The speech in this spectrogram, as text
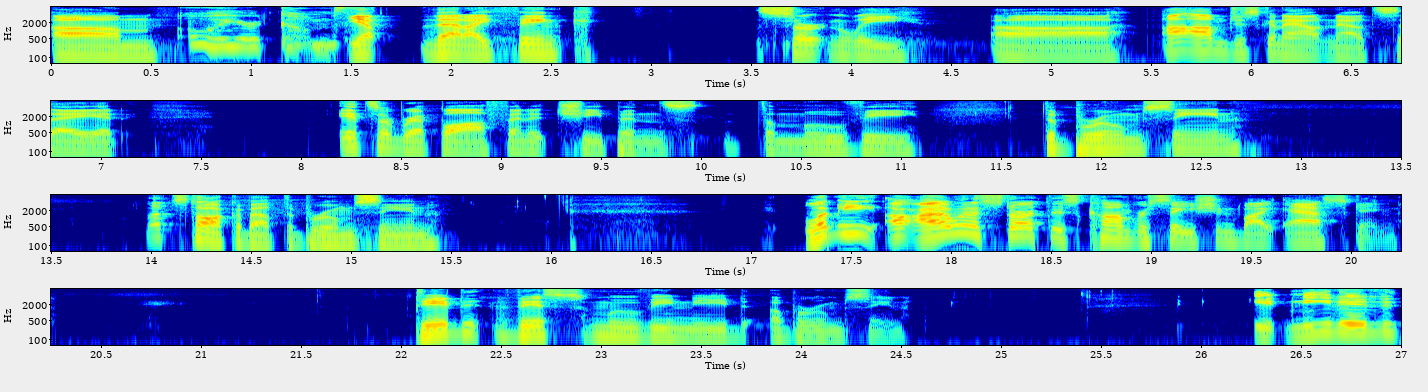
Um, Oh, here it comes. yep, that I think certainly. Uh, I- I'm just gonna out and out say it. It's a ripoff, and it cheapens the movie. The broom scene. Let's talk about the broom scene. Let me. I, I want to start this conversation by asking: Did this movie need a broom scene? it needed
